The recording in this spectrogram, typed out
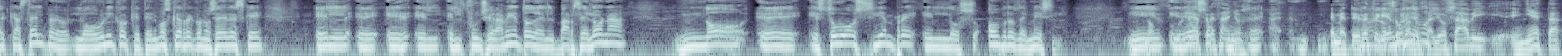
eh, Castel, pero lo único que tenemos que reconocer es que el, eh, el, el funcionamiento del Barcelona no eh, estuvo siempre en los hombros de Messi. Y, No, y de tres años. eh, Eh, Me estoy refiriendo cuando salió Xavi, Iniesta,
